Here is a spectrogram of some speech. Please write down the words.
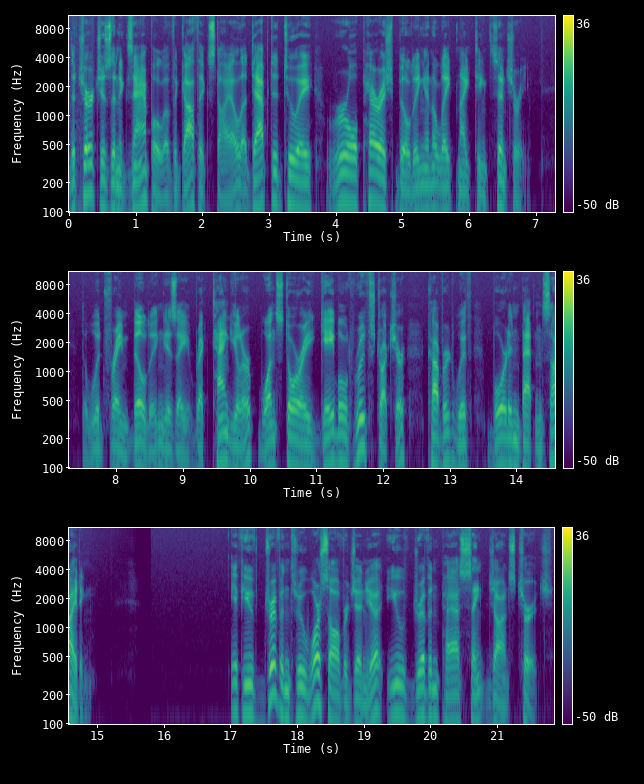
The church is an example of the Gothic style adapted to a rural parish building in the late 19th century. The wood frame building is a rectangular, one story gabled roof structure covered with board and batten siding. If you've driven through Warsaw, Virginia, you've driven past St. John's Church.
